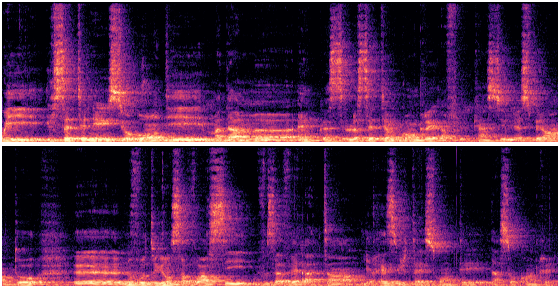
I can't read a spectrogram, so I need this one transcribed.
Oui, il s'est tenu ici au Burundi, Madame, euh, le 7e congrès africain sur l'espéranto. Euh, nous voudrions savoir si vous avez atteint les résultats escomptés dans ce congrès.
